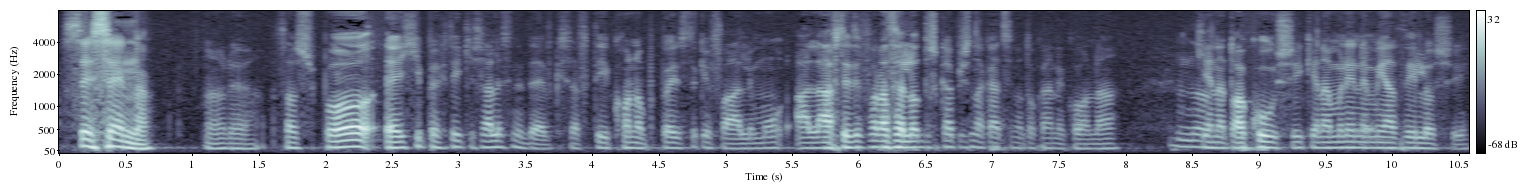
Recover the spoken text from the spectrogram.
σε σένα. Ωραία. Θα σου πω, έχει παιχτεί και σε άλλες συνεντεύξεις αυτή η εικόνα που παίζει στο κεφάλι μου. Αλλά αυτή τη φορά θέλω όντως κάποιος να κάτσει να το κάνει εικόνα και να το ακούσει και να μην είναι μια δήλωση.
